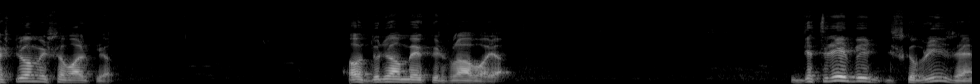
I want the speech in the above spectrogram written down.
کشتیوں میں استعمال کیا اور دنیا میں ایک انقلاب آیا جتنے بھی ڈسکوریز ہیں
